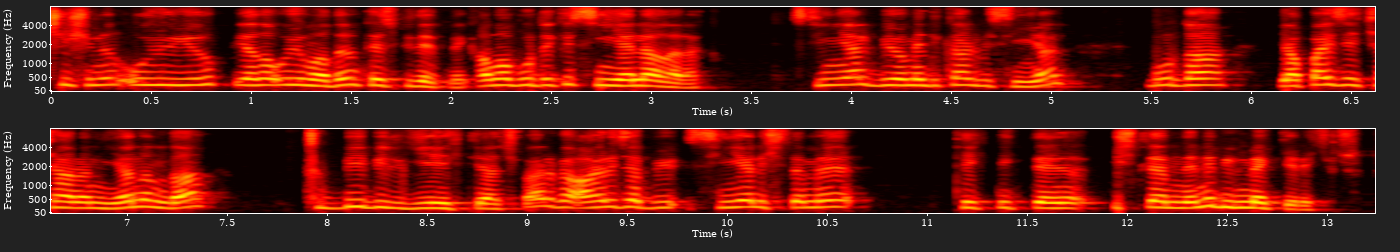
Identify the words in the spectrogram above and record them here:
kişinin uyuyup ya da uyumadığını tespit etmek. Ama buradaki sinyali alarak. Sinyal biyomedikal bir sinyal. Burada yapay zekanın yanında tıbbi bilgiye ihtiyaç var ve ayrıca bir sinyal işleme tekniklerini, işlemlerini bilmek gerekir.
